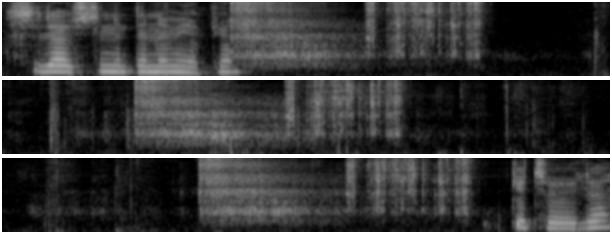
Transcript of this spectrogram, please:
Silah üstüne deneme yapıyorum. Git öyle.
